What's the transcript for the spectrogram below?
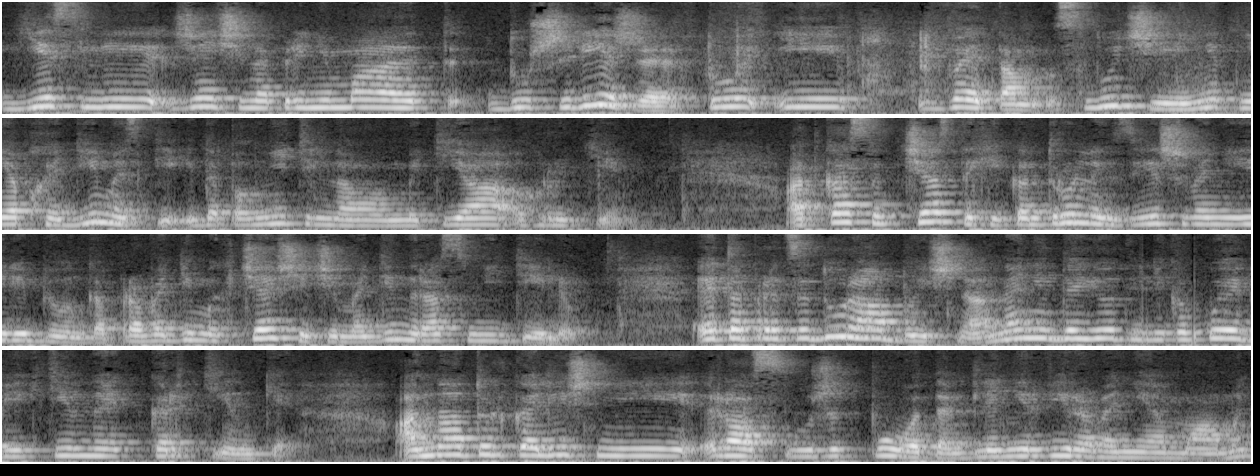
Если женщина принимает душ реже, то и в этом случае нет необходимости и дополнительного мытья груди. Отказ от частых и контрольных взвешиваний ребенка, проводимых чаще, чем один раз в неделю. Эта процедура обычна, она не дает никакой объективной картинки. Она только лишний раз служит поводом для нервирования мамы.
